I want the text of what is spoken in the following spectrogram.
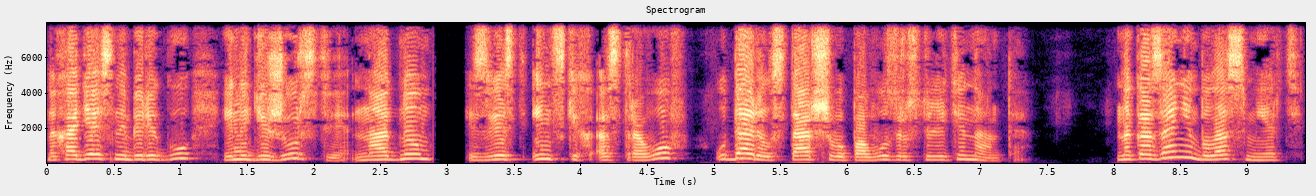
находясь на берегу и на дежурстве на одном из Вест-Индских островов, ударил старшего по возрасту лейтенанта. Наказанием была смерть.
